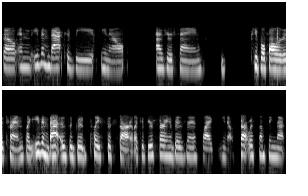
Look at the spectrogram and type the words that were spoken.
so and even that could be you know as you're saying people follow the trends like even that is a good place to start like if you're starting a business like you know start with something that's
